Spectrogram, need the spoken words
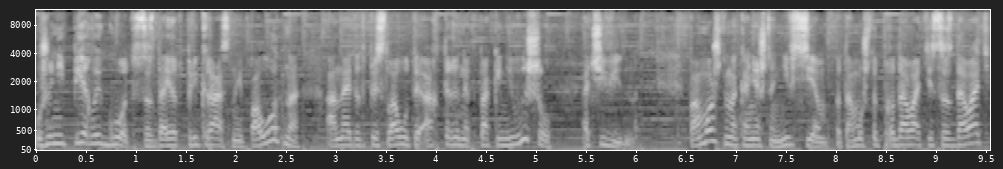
уже не первый год создает прекрасные полотна, а на этот пресловутый арт-рынок так и не вышел, очевидно. Поможет она, конечно, не всем, потому что продавать и создавать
